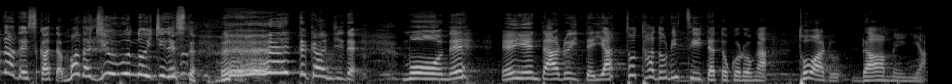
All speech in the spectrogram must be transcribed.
だですかって、まだ10分の1ですって。えー？って感じで、もうね、延々と歩いてやっとたどり着いたところがとあるラーメン屋。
